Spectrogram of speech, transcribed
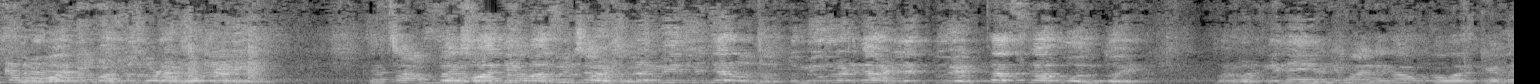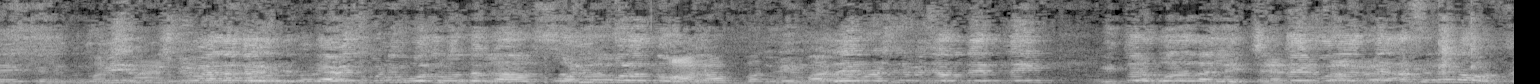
सुरुवातीपासून प्रश्न त्याचा अभ्यास सुरुवातीपासून विचारतो. प्रश्न मीच विचारत होतो तुम्ही उलट काढले तू एकटाच का बोलतोय बरोबर की नाही? त्यांनी मालेगाव कव्हर केलंय त्यांनी तुम्ही तुम्ही मला काय त्यावेळेस कोणी बोलत नव्हतं का? कोणीच बोलत नव्हतं? तुम्ही माझाही प्रश्न विचारू देत नाही इतर बोलायला लागले. चंदाही बोलत नाही असं नाही ना होत.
